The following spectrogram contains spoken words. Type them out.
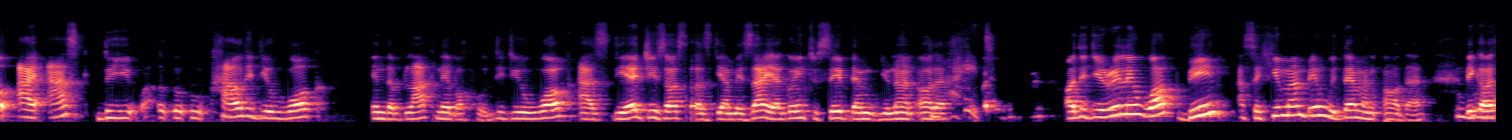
I ask, do you? Uh, uh, how did you walk in the black neighborhood? Did you walk as their Jesus, as their Messiah, going to save them, you know, and all that? Right. or did you really walk being as a human being with them and all that Mhm. because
